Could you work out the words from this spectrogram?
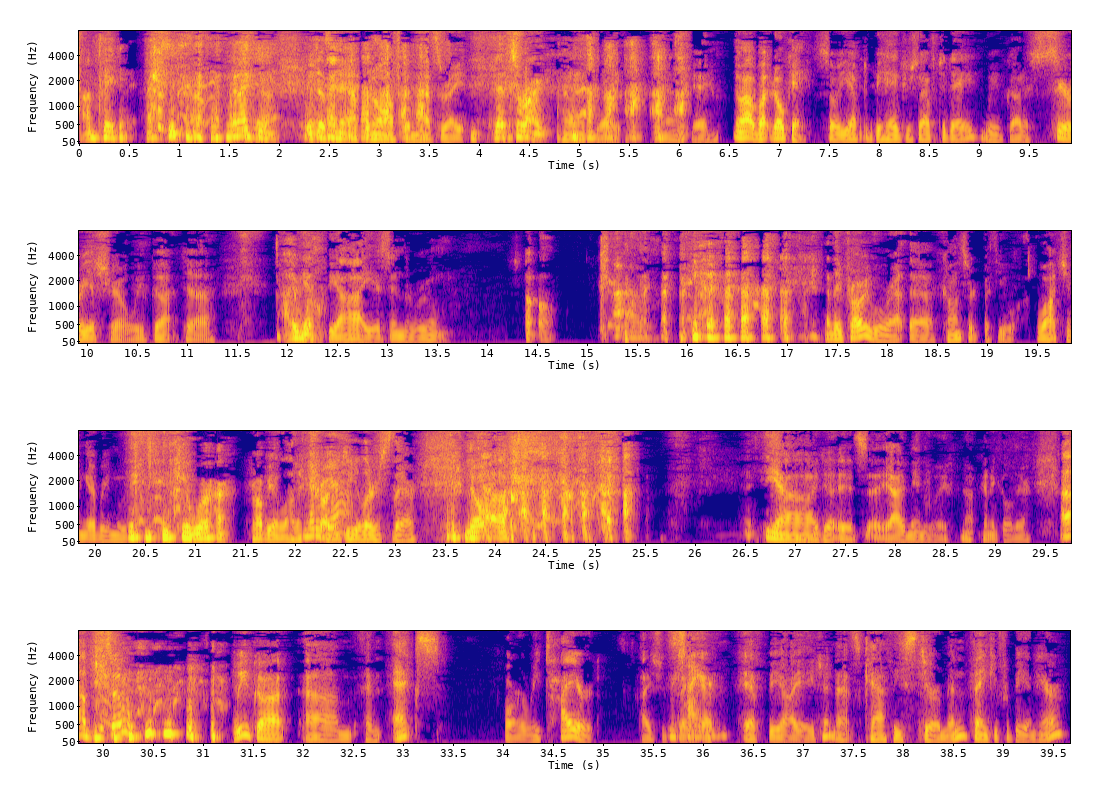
I'm taking it. when I can. It doesn't happen often. That's right. That's right. That's right. Okay. No, but okay. So you have to behave yourself today. We've got a serious show. We've got uh, I will. FBI is in the room, Uh oh. and they probably were at the concert with you, watching every movie. they were. Probably a lot of No drug doubt. dealers there. No. Uh, yeah, I, do- it's uh, yeah. I'm Anyway, not going to go there. Um, so we've got um, an ex or a retired, I should Retired. say, F- FBI agent. That's Kathy Stearman. Thank you for being here.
